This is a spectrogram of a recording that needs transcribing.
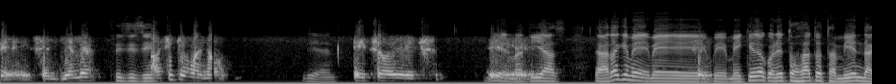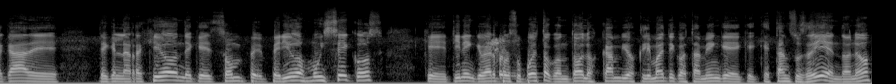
eh, ¿se entiende? Sí, sí, sí. Así que bueno, Bien. eso es... Bien, eh, Matías. La verdad que me, me, sí. me- me quedo con estos datos también de acá, de, de que en la región, de que son pe- periodos muy secos que tienen que ver, por supuesto, con todos los cambios climáticos también que, que- que están sucediendo, ¿no?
